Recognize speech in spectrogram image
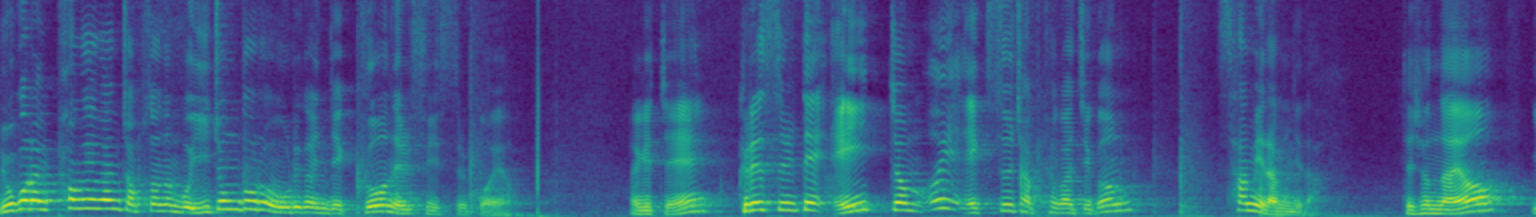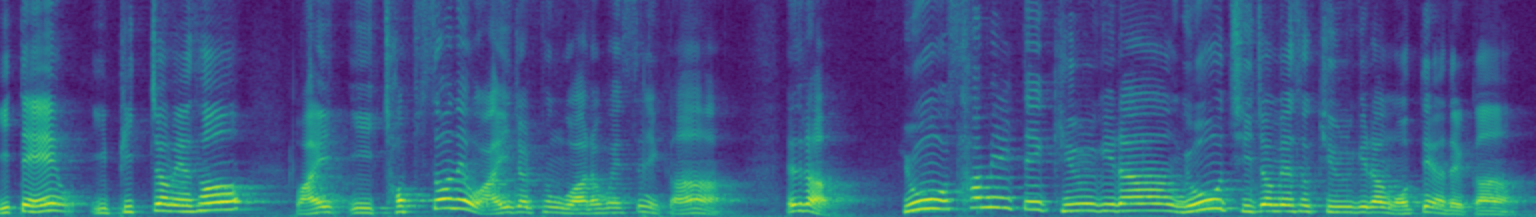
요거랑 평행한 접선은 뭐 이 정도로 우리가 이제 그어낼 수 있을 거예요. 알겠지? 그랬을 때 A점의 X 좌표가 지금 3이랍니다. 되셨나요? 이때 이 B점에서 Y, 이 접선의 Y절편 구하라고 했으니까 얘들아 요 3일 때 기울기랑 요 지점에서 기울기랑 어때야 될까?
